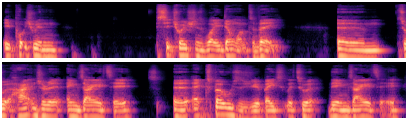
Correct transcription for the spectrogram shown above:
it puts you in situations where you don't want to be. Um, so it heightens your anxiety, uh, exposes you basically to it, the anxiety.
